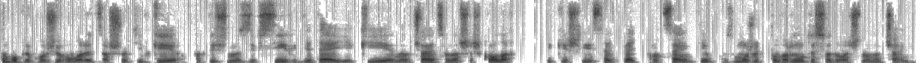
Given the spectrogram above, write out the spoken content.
Тому про що говориться, що тільки фактично зі всіх дітей, які навчаються в наших школах, тільки 65% зможуть повернутися до очного навчання.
